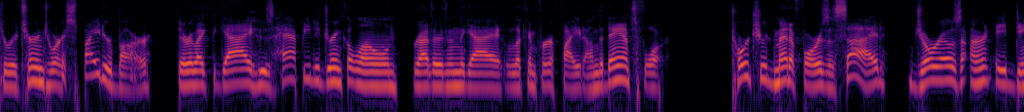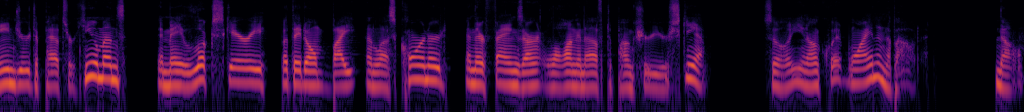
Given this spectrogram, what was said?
To return to our spider bar, they're like the guy who's happy to drink alone rather than the guy looking for a fight on the dance floor. Tortured metaphors aside, Joros aren't a danger to pets or humans. They may look scary, but they don't bite unless cornered, and their fangs aren't long enough to puncture your skin. So, you know, quit whining about it. No,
